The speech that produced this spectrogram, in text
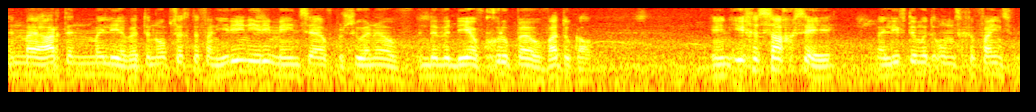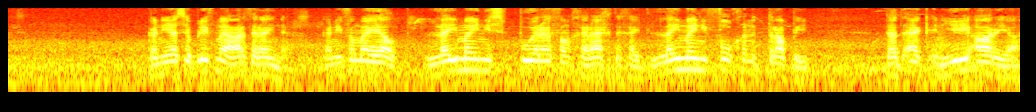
in my hart en in my lewe ten opsigte van hierdie en hierdie mense of persone of individue of groepe of wat ook al. En u gesag sê my liefde moet ons gefeins wees. Kan U asseblief my hart reinig? Kan U vir my help? Lei my in die spore van geregtigheid. Lei my in die volgende trappie dat ek in hierdie area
